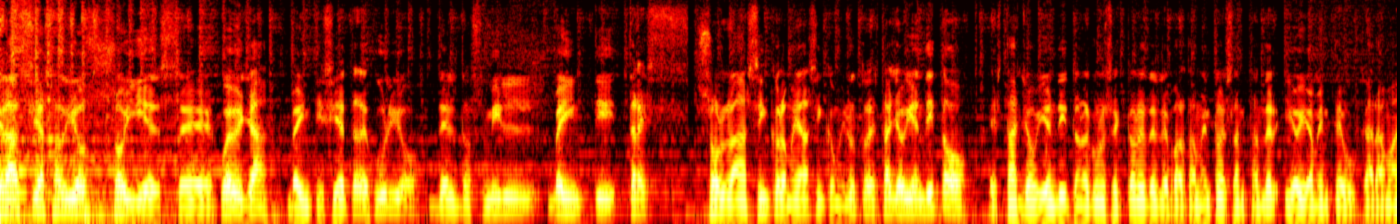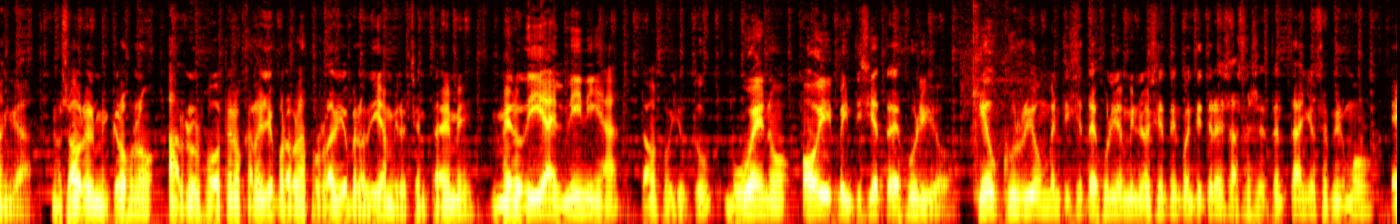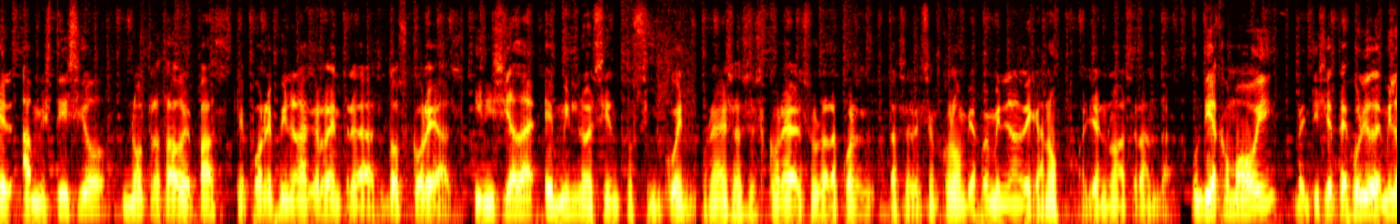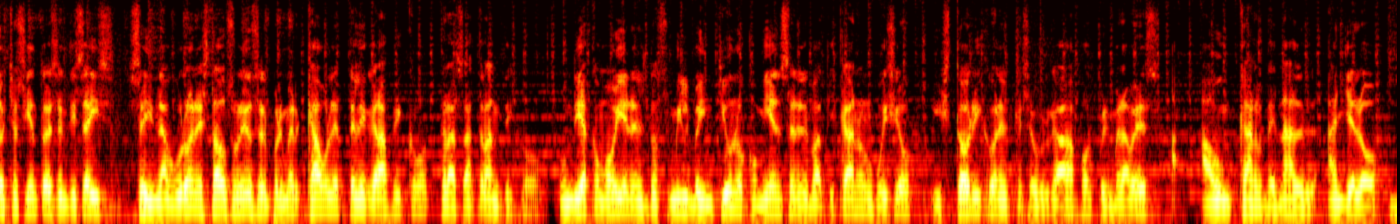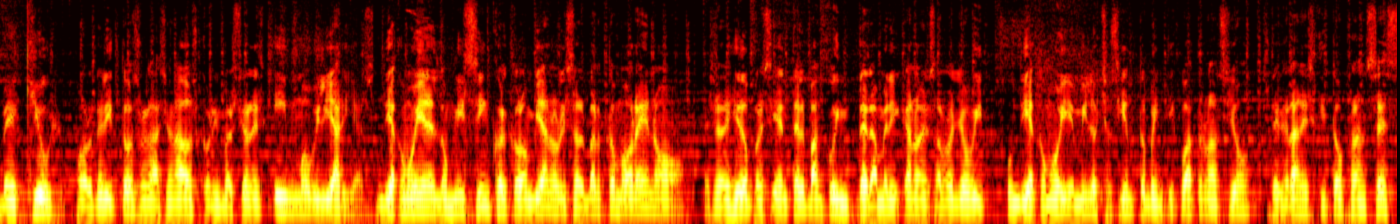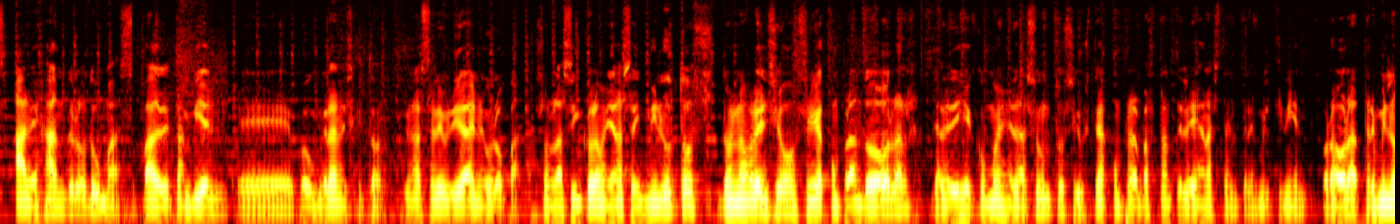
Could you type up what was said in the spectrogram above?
Gracias a Dios, hoy es eh, jueves ya, 27 de julio del 2023. Son las 5 de la mañana, 5 minutos. Está lloviendito. Está lloviendito en algunos sectores del departamento de Santander y obviamente Bucaramanga. Nos abre el micrófono Arnulfo Botero Carrello por hablar por Radio Melodía 1080M. Melodía en línea. Estamos por YouTube. Bueno, hoy 27 de julio. ¿Qué ocurrió un 27 de julio de 1953? Hace 70 años se firmó el amnisticio no tratado de paz que pone fin a la guerra entre las dos Coreas, iniciada en 1950. Una de esas es Corea del Sur, a la cual la selección Colombia femenina le ganó allá en Nueva Zelanda. Un día como hoy, 27 de julio de 1866, se inauguró en Estados Unidos el primer cable telegráfico transatlántico. Un día como hoy, en el 2021, comienza en el Vaticano un juicio histórico en el que se juzgaba por primera vez un cardenal, Angelo Becciu, por delitos relacionados con inversiones inmobiliarias. Un día como hoy, en el 2005, el colombiano Luis Alberto Moreno es elegido presidente del Banco Interamericano de Desarrollo BID. Un día como hoy, en 1824, nació este gran escritor francés, Alejandro Dumas. Su padre también eh, fue un gran escritor y una celebridad en Europa. Son las 5 de la mañana, 6 minutos. Don Laurencio sigue comprando dólar. Ya le dije cómo es el asunto. Si usted va a comprar bastante, le dejan hasta en 3.500. Por ahora, 3.900.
